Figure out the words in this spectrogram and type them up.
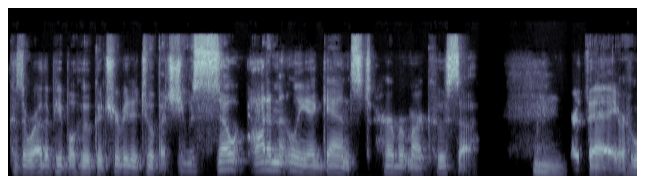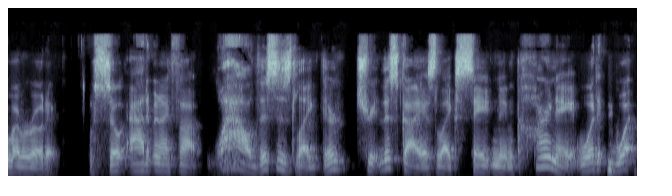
because there were other people who contributed to it, but she was so adamantly against Herbert Marcuse Mm. or they or whoever wrote it was so adamant. I thought, wow, this is like they're treat this guy is like Satan incarnate. What what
